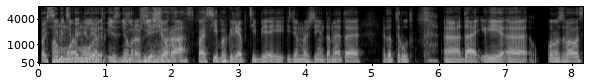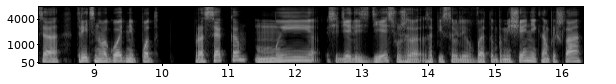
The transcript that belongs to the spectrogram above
Спасибо тебе, Глеб, и с днем рождения. Еще раз спасибо, Глеб, тебе и, и с днем рождения. Да, но это, это труд. Э, да, и э, он назывался «Третий новогодний под Просекко». Мы сидели здесь, уже записывали в этом помещении. К нам пришла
